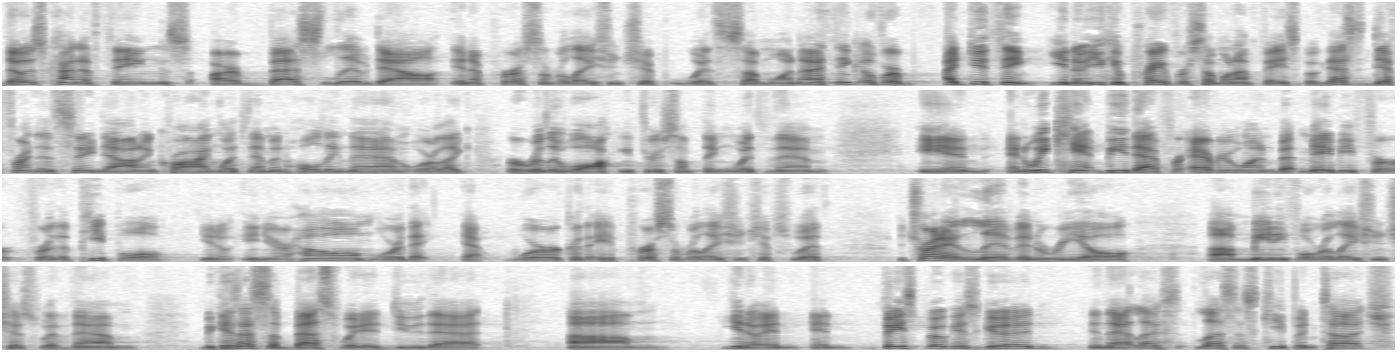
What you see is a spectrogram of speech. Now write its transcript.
those kind of things are best lived out in a personal relationship with someone. And I think over, I do think, you know, you can pray for someone on Facebook. That's different than sitting down and crying with them and holding them or like, or really walking through something with them. And, and we can't be that for everyone, but maybe for, for the people, you know, in your home or that at work or that you have personal relationships with, to try to live in real, uh, meaningful relationships with them because that's the best way to do that. Um, you know, and, and Facebook is good in that it lets, lets us keep in touch,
